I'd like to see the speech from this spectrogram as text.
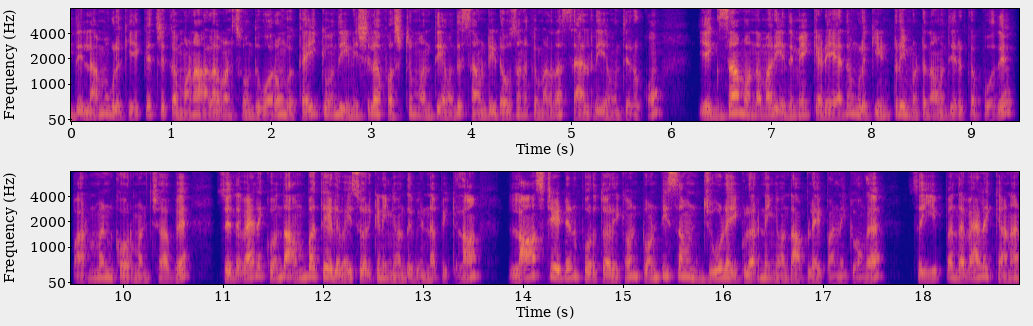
இது இல்லாமல் உங்களுக்கு எக்கச்சக்கமான அலவன்ஸ் வந்து வரும். உங்கள் கைக்கு வந்து இனிஷியலாக ஃபஸ்ட்டு மந்த்தே வந்து செவன்ட்டி தௌசண்ட்க்கு மேலே தான் சேலரியே வந்து இருக்கும். எக்ஸாம் அந்த மாதிரி எதுவுமே கிடையாது. உங்களுக்கு இன்டர்வியூ மட்டும் தான் வந்து இருக்க போகுது. பர்மனன்ட் கவர்மெண்ட் ஜாபு ஸோ இந்த வேலைக்கு வந்து ஐம்பத்தேழு வயசு வரைக்கும் நீங்கள் வந்து விண்ணப்பிக்கலாம். லாஸ்ட் டேட்டுன்னு பொறுத்த வரைக்கும் டுவெண்ட்டி செவன் ஜூலைக்குள்ளே நீங்கள் வந்து அப்ளை பண்ணிக்கோங்க. ஸோ இப்போ இந்த வேலைக்கான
